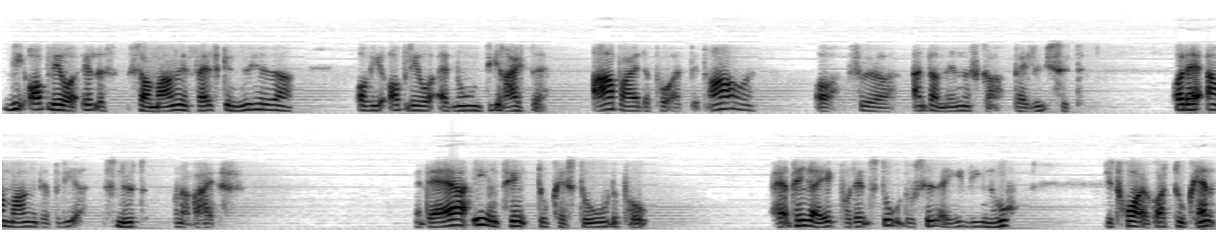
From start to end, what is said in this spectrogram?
Vi oplever ellers så mange falske nyheder, og vi oplever, at nogen direkte arbejder på at bedrage og føre andre mennesker bag lyset. Og der er mange, der bliver snydt undervejs. Men der er én ting, du kan stole på. Her tænker jeg ikke på den stol, du sidder i lige nu. Det tror jeg godt, du kan,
